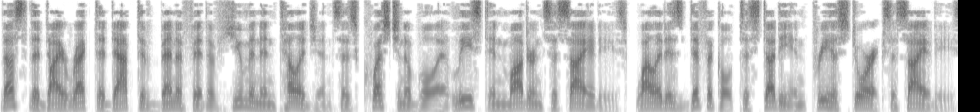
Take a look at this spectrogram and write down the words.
Thus the direct adaptive benefit of human intelligence is questionable at least in modern societies, while it is difficult to study in prehistoric societies.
